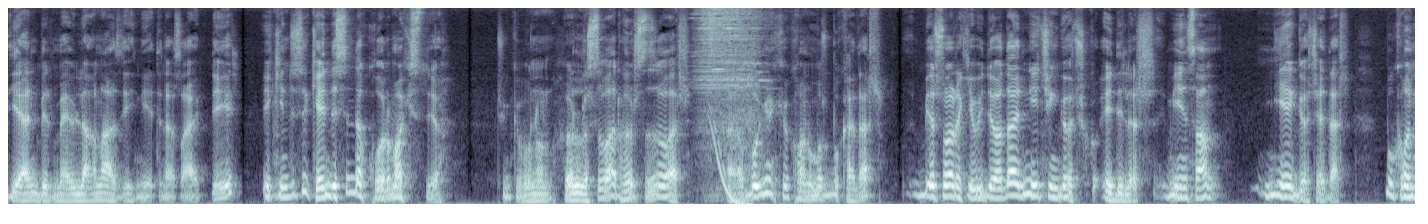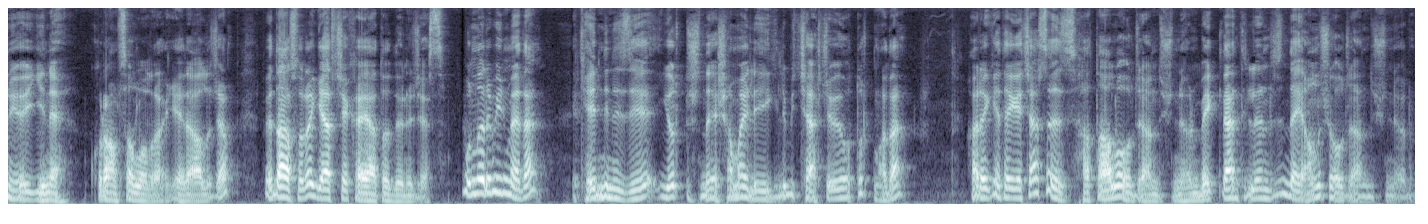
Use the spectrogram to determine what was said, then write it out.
diyen bir Mevlana zihniyetine sahip değil. İkincisi kendisini de korumak istiyor. Çünkü bunun hırlısı var, hırsızı var. Ee, Bugünkü konumuz bu kadar. Bir sonraki videoda niçin göç edilir? Bir insan niye göç eder? Bu konuyu yine kuramsal olarak ele alacağım ve daha sonra gerçek hayata döneceğiz. Bunları bilmeden kendinizi yurt dışında yaşamayla ilgili bir çerçeveye oturtmadan harekete geçerseniz hatalı olacağını düşünüyorum. Beklentilerinizin de yanlış olacağını düşünüyorum.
